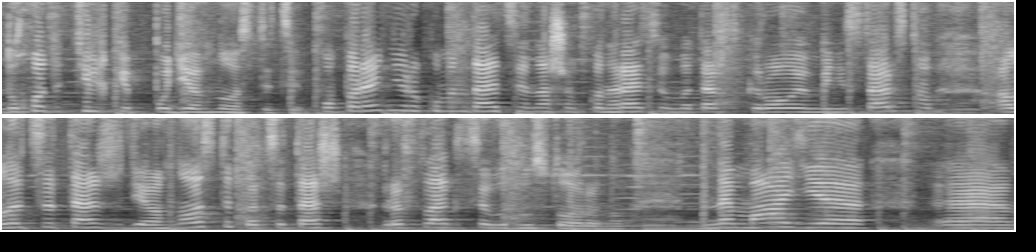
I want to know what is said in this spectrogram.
доходить тільки по діагностиці. Попередні рекомендації наших конгресів ми теж скеровуємо міністерство, але це теж діагностика, це теж рефлексія в одну сторону. Немає е,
